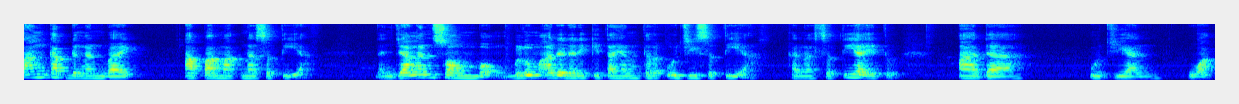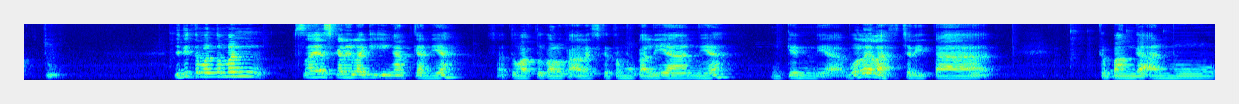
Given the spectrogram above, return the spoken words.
tangkap dengan baik apa makna setia. Dan jangan sombong, belum ada dari kita yang teruji setia. Karena setia itu ada ujian waktu. Jadi teman-teman, saya sekali lagi ingatkan ya. Satu waktu kalau Kak Alex ketemu kalian ya, mungkin ya bolehlah cerita kebanggaanmu,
